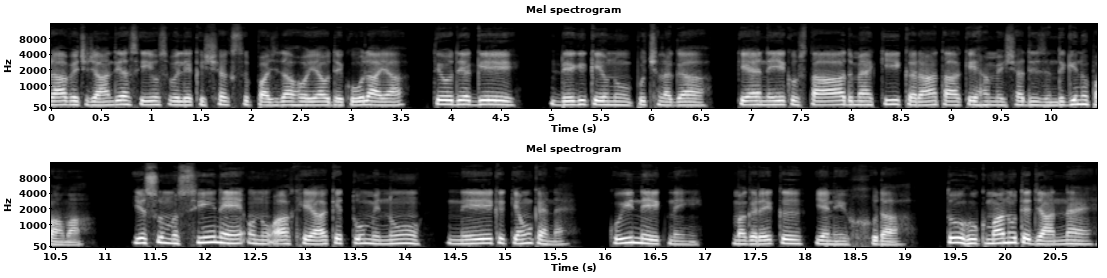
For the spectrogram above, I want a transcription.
ਰਾਹ ਵਿੱਚ ਜਾਂਦਿਆ ਸੀ, ਉਸ ਵੇਲੇ ਇੱਕ ਸ਼ਖਸ ਭਜਦਾ ਹੋਇਆ ਉਹਦੇ ਕੋਲ ਆਇਆ ਤੇ ਉਹਦੇ ਅੱਗੇ ਡਿੱਗ ਕੇ ਉਹਨੂੰ ਪੁੱਛਣ ਲੱਗਾ ਕਿ, ਐ ਨੇਕ ਉਸਤਾਦ, ਮੈਂ ਕੀ ਕਰਾਂ ਤਾਂ ਕਿ ਹਮੇਸ਼ਾ ਦੀ ਜ਼ਿੰਦਗੀ ਨੂੰ ਪਾਵਾਂ? ਯਿਸੂ ਮਸੀਹ ਨੇ ਉਹਨੂੰ ਆਖਿਆ ਕਿ, ਤੂੰ ਮੈਨੂੰ ਨੇਕ ਕਿਉਂ ਕਹਿਣਾ? ਹੈ ਕੋਈ ਨੇਕ ਨਹੀਂ, ਮਗਰ ਇੱਕ, ਯਾਨੀ ਖੁਦਾ। ਤੂੰ ਹੁਕਮਾਂ ਨੂੰ ਤੇ ਜਾਣਨਾ ਹੈ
